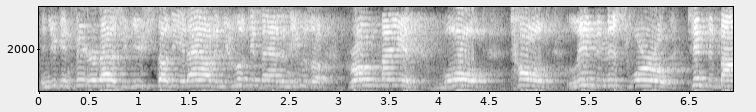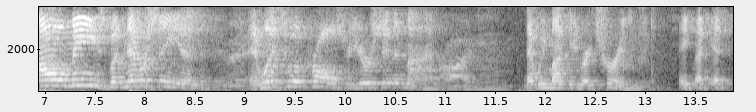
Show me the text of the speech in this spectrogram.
and you can figure it out if you study it out and you look at that, and he was a grown man, walked, talked, lived in this world, tempted by all means, but never sinned, Amen. and went to a cross for your sin and mine, right. that we might be retrieved. Amen.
